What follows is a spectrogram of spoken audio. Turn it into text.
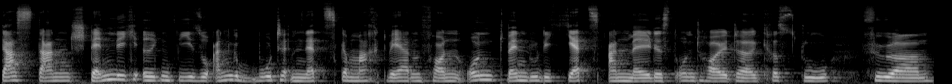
dass dann ständig irgendwie so Angebote im Netz gemacht werden von und wenn du dich jetzt anmeldest und heute kriegst du für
